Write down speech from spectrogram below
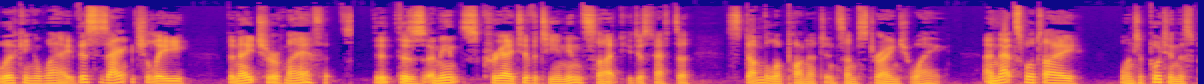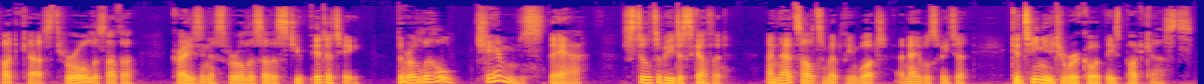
working away. This is actually the nature of my efforts. There's immense creativity and insight. You just have to stumble upon it in some strange way. And that's what I want to put in this podcast through all this other craziness, through all this other stupidity. There are little gems there still to be discovered. And that's ultimately what enables me to continue to record these podcasts.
